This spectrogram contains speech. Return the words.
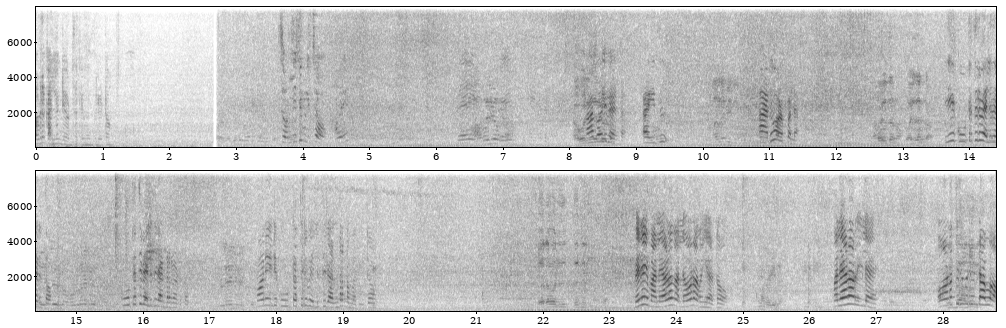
അവിടെ കല്ലുണ്ട് കാണിച്ചിട്ടേ മുമ്പിൽ കേട്ടോ. സോണിച്ചേച്ചി വിളിച്ചോ? അവർ? ദേ, ദേ, ആഗോളി വേണ്ട. ആ ഇത്. ആ അത് കുഴപ്പമില്ല. ഈ കൂട്ടത്തിൽ വലുതെടുത്തോ. കൂട്ടത്തിൽ വലുത് രണ്ടെണ്ണം എടുത്തോ. മോനെ ഇതിന്റെ കൂട്ടത്തിൽ വലുത് രണ്ടെണ്ണം മതി കേട്ടോ ഇവനെ മലയാളം നല്ലോണം അറിയാം കേട്ടോ മലയാളം അറിയില്ലേ? ഓണത്തിന് ഇവിടെ ഉണ്ടാവോ?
